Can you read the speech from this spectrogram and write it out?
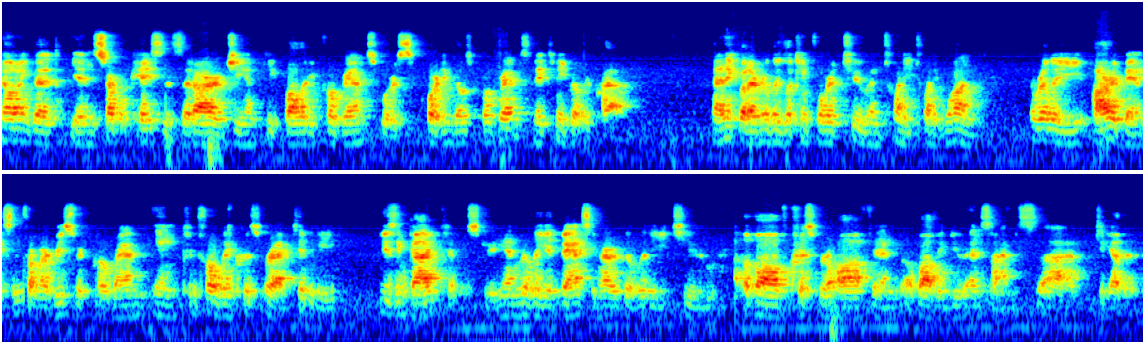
knowing that in several cases that our GMP quality programs were supporting those programs makes me really proud. I think what I'm really looking forward to in 2021 really are advancing from our research program in controlling CRISPR activity using guide chemistry and really advancing our ability to evolve CRISPR off and evolving new enzymes uh, together.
